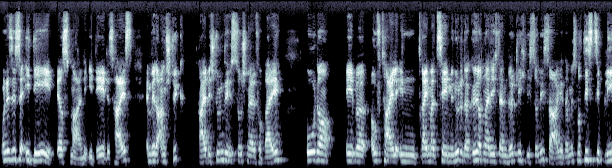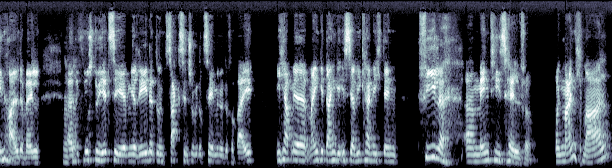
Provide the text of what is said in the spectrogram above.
Und es ist eine Idee, erstmal eine Idee. Das heißt, entweder am Stück, halbe Stunde ist so schnell vorbei, oder eben aufteile in dreimal zehn Minuten. Da gehört natürlich dann wirklich, wie soll ich sagen, da müssen wir Disziplin halten, weil äh, mhm. äh, das wirst du jetzt sehen, mir redet und zack, sind schon wieder zehn Minuten vorbei. Ich habe mir, mein Gedanke ist ja, wie kann ich denn viele äh, Mentees helfe. Und manchmal,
